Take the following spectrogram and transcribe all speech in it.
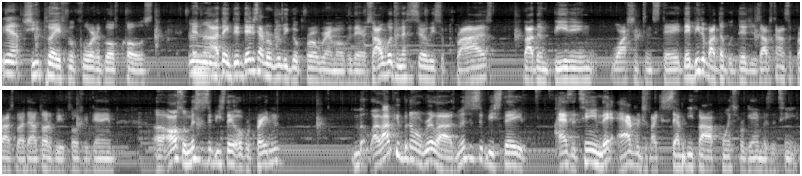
Yeah, she plays for Florida Gulf Coast, and mm-hmm. uh, I think they, they just have a really good program over there. So I wasn't necessarily surprised by them beating Washington State. They beat them by double digits. I was kind of surprised by that. I thought it'd be a closer game. Uh, also, Mississippi State over Creighton. A lot of people don't realize Mississippi State, as a team, they average like 75 points per game as a team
